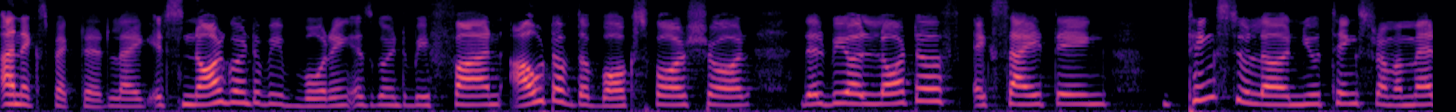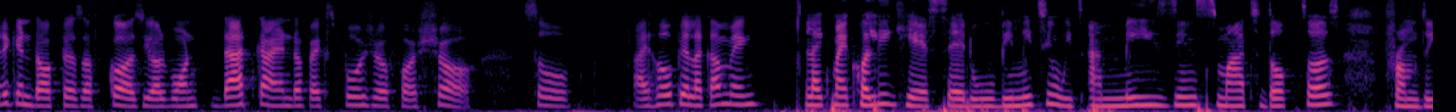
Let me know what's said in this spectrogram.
unexpected. Like it's not going to be boring. It's going to be fun, out of the box for sure. There'll be a lot of exciting things to learn, new things from American doctors. Of course, you all want that kind of exposure for sure. So I hope you're coming. Like my colleague here said, we'll be meeting with amazing smart doctors from the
